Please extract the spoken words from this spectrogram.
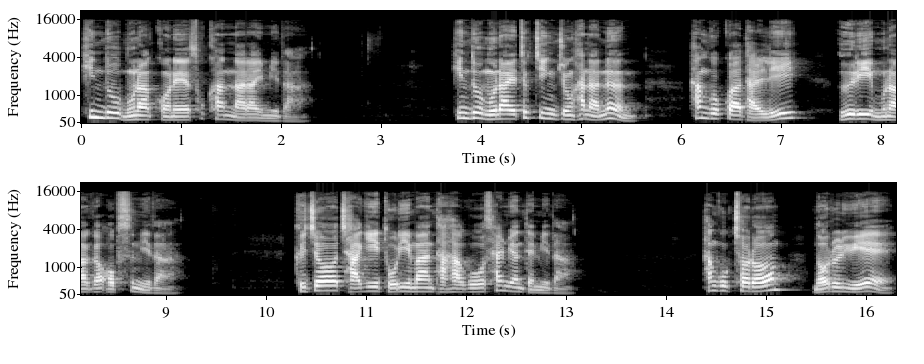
힌두 문화권에 속한 나라입니다. 힌두 문화의 특징 중 하나는 한국과 달리 의리 문화가 없습니다. 그저 자기 도리만 다하고 살면 됩니다. 한국처럼 너를 위해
